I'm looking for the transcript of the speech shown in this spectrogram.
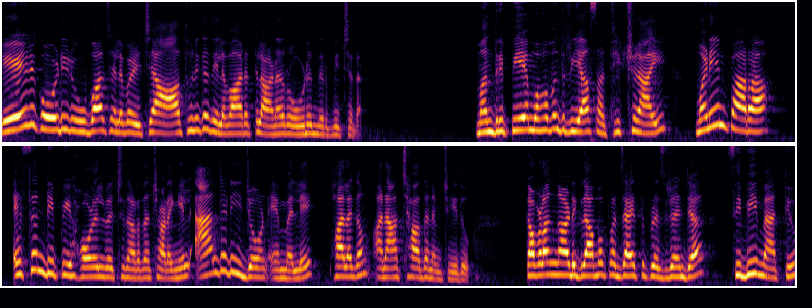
ഏഴ് കോടി രൂപ ചെലവഴിച്ച് ആധുനിക നിലവാരത്തിലാണ് റോഡ് നിർമ്മിച്ചത്. മന്ത്രി പി. എ. മുഹമ്മദ് റിയാസ് അധ്യക്ഷനായി Maniyanpara S N D P ഹാളിൽ വെച്ച് നടന്ന ചടങ്ങിൽ Antony John M L A ഫലകം അനാച്ഛാദനം ചെയ്തു. കവളങ്ങാട് ഗ്രാമപഞ്ചായത്ത് president Siby Mathew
